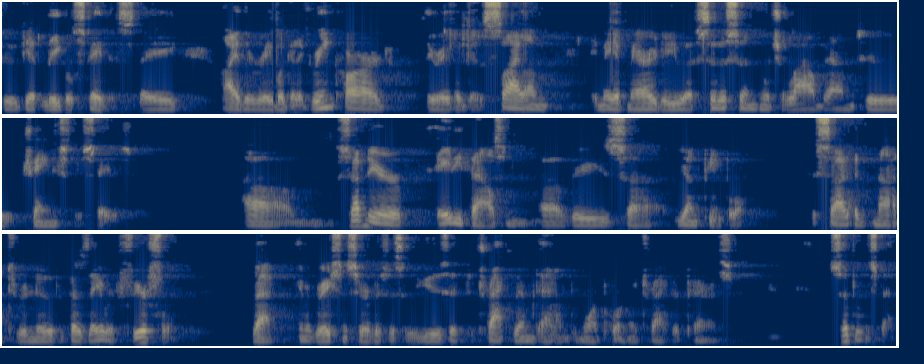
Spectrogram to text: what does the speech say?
to get legal status. They either were able to get a green card, they were able to get asylum, they may have married a U.S. citizen, which allowed them to change their status. Um, 70 or 80,000 of these uh, young people decided not to renew because they were fearful that immigration services would use it to track them down, but more importantly, track their parents. Simple as that.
